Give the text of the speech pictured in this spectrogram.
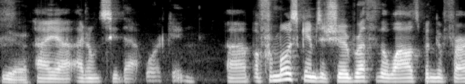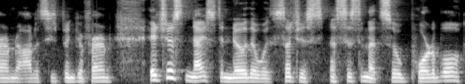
Yeah. I uh, I don't see that working. Uh, but for most games, it should. Breath of the Wild's been confirmed. Odyssey's been confirmed. It's just nice to know that with such a system that's so portable,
